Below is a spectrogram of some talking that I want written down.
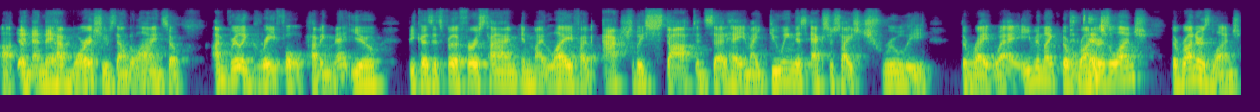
Uh, yep. and then they have more issues down the line. So i'm really grateful having met you because it's for the first time in my life I've actually stopped and said, Hey, am I doing this exercise truly the right way. Even like the runner's lunge, the runner's lunge.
